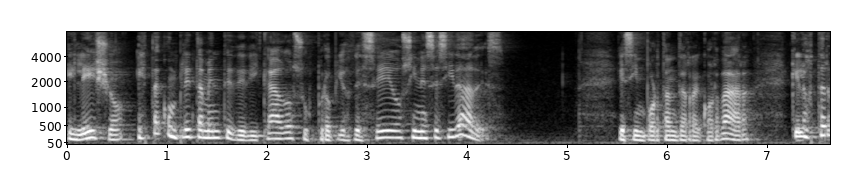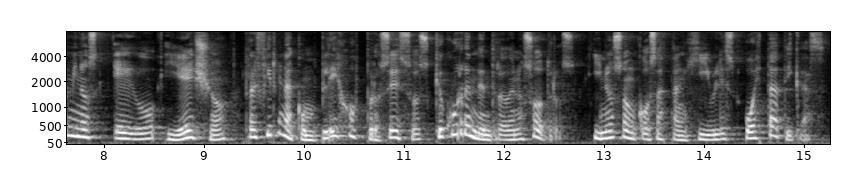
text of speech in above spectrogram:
El ello está completamente dedicado a sus propios deseos y necesidades. Es importante recordar que los términos ego y ello refieren a complejos procesos que ocurren dentro de nosotros y no son cosas tangibles o estáticas.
